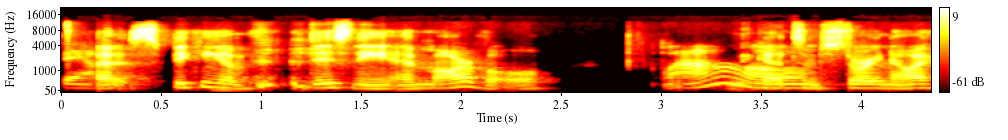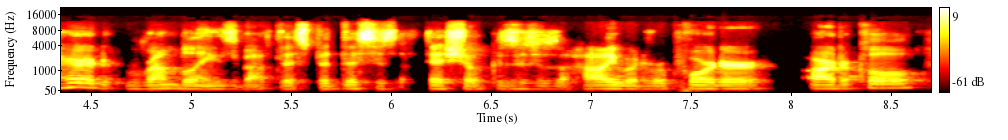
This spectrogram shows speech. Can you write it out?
Damn. uh, speaking of Disney and Marvel, wow. we got some story now. I heard rumblings about this, but this is official because this is a Hollywood Reporter article.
